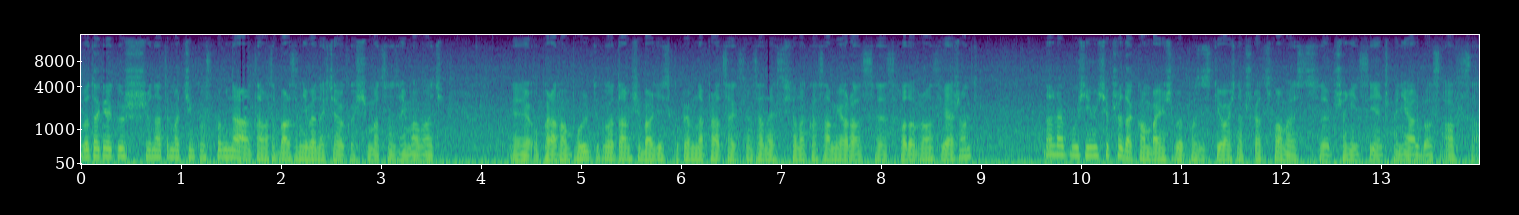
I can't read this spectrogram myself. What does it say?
Bo tak jak już na tym odcinku wspominałem, tam za bardzo nie będę chciał jakoś mocno zajmować e, uprawą pól, tylko tam się bardziej skupiam na pracach związanych z sianokosami oraz e, z hodowlą zwierząt. No ale później mi się przyda kombajn, żeby pozyskiwać na przykład słomę z e, pszenicy, jęczmienia albo z owsa.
